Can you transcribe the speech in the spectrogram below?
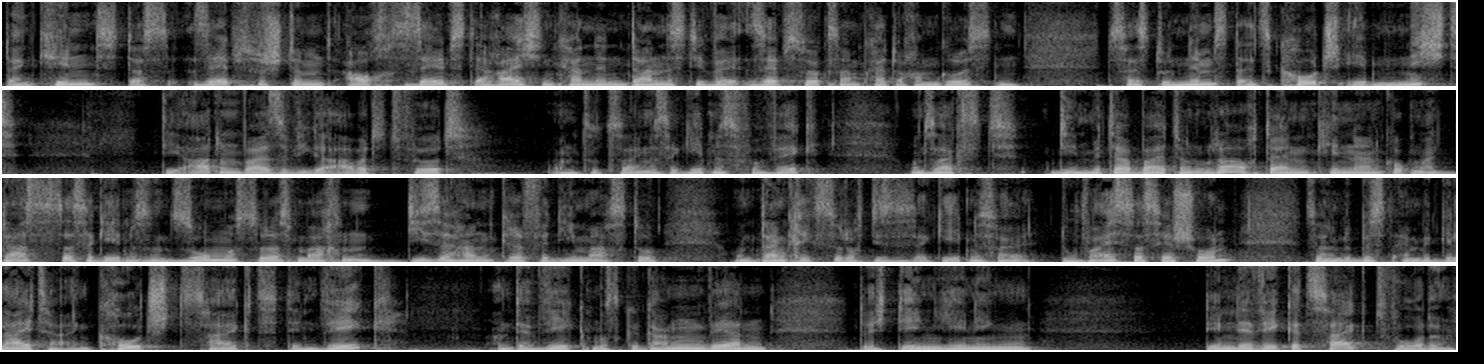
dein Kind das selbstbestimmt auch selbst erreichen kann, denn dann ist die Selbstwirksamkeit auch am größten. Das heißt, du nimmst als Coach eben nicht die Art und Weise, wie gearbeitet wird und sozusagen das Ergebnis vorweg und sagst den Mitarbeitern oder auch deinen Kindern, guck mal, das ist das Ergebnis und so musst du das machen diese Handgriffe, die machst du und dann kriegst du doch dieses Ergebnis, weil du weißt das ja schon, sondern du bist ein Begleiter. Ein Coach zeigt den Weg und der Weg muss gegangen werden durch denjenigen, dem der Weg gezeigt wurde.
